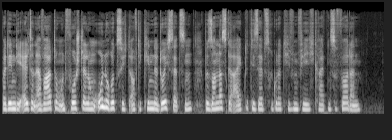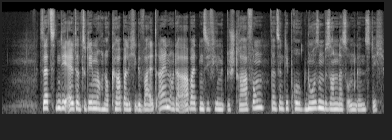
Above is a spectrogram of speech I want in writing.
bei dem die Eltern Erwartungen und Vorstellungen ohne Rücksicht auf die Kinder durchsetzen, besonders geeignet, die selbstregulativen Fähigkeiten zu fördern. Setzen die Eltern zudem auch noch körperliche Gewalt ein oder arbeiten sie viel mit Bestrafung, dann sind die Prognosen besonders ungünstig.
